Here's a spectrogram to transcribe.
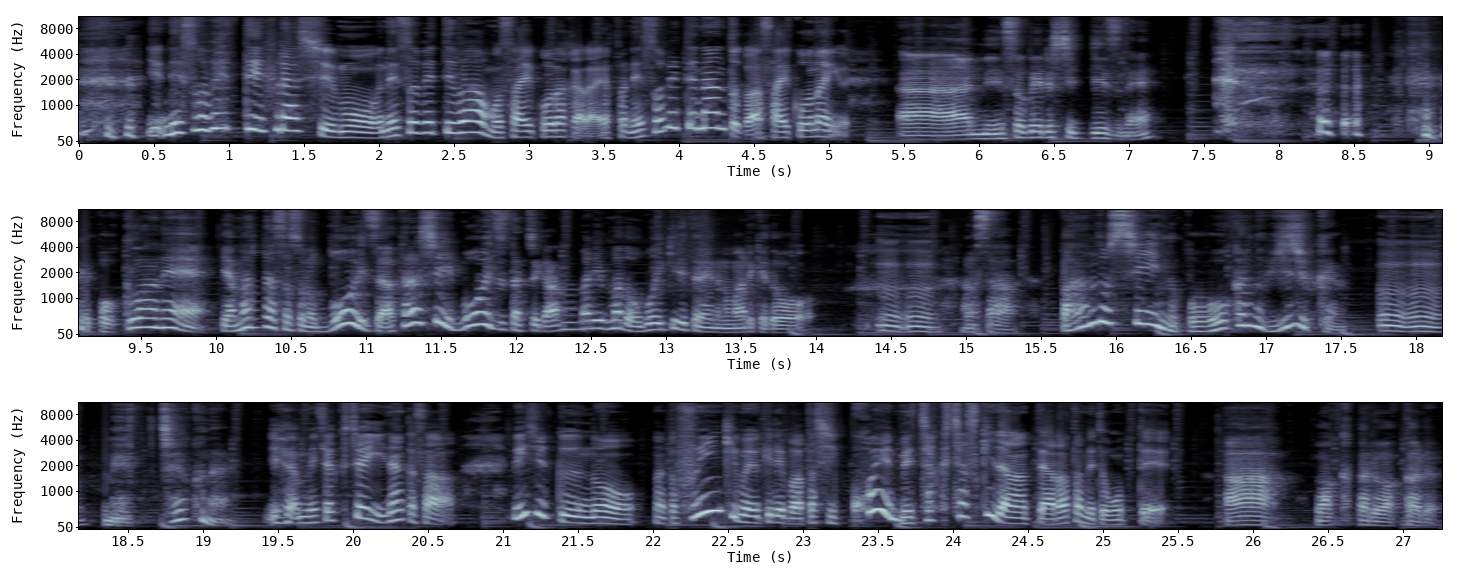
寝そべってフラッシュも寝そべってわーも最高だからやっぱ寝そべってなんとかは最高ないよああ、寝そべるシリーズね。僕はね、いや、まださ、そのボーイズ、新しいボーイズたちがあんまりまだ覚えきれてないのもあるけど、うんうん。あのさ、バンドシーンのボーカルのウィジュ君、うんうん。めっちゃ良くない？いやめちゃくちゃいい。なんかさウィジュ君のなんか雰囲気も良ければ私声めちゃくちゃ好きだなって改めて思って。ああ、わかるわかる。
